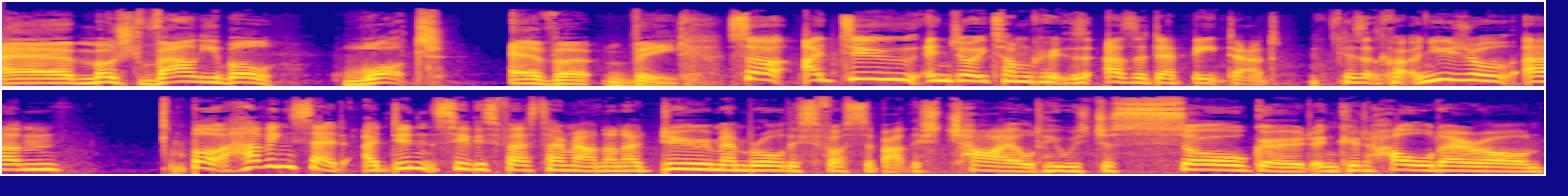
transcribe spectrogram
Uh, most valuable, whatever be. So I do enjoy Tom Cruise as a deadbeat dad because that's quite unusual. Um, but having said, I didn't see this first time round, and I do remember all this fuss about this child who was just so good and could hold her own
